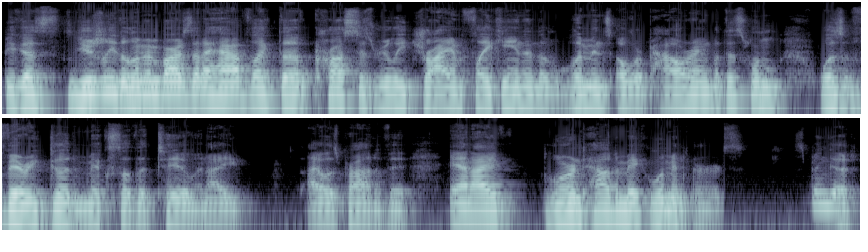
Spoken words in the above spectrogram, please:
Because usually the lemon bars that I have, like the crust is really dry and flaky, and then the lemon's overpowering. But this one was very good mix of the two, and I I was proud of it. And I learned how to make lemon curds. It's been good.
